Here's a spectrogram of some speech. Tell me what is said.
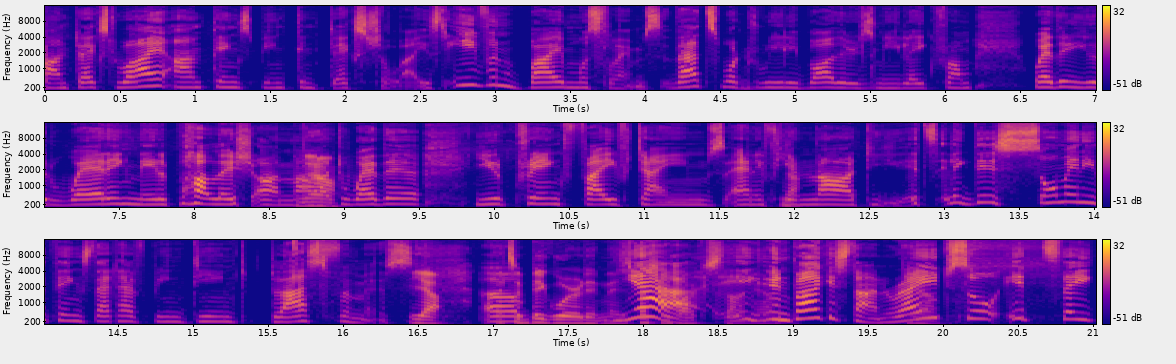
context? Why aren't things being contextualized even by Muslims? That's what really bothers me. Like from whether you're wearing nail polish or not, whether you're praying five times, and if you're not, it's like there's so many things that have been deemed blasphemous. Yeah. That's a big word in especially Uh, yeah, Pakistan. Yeah. in Pakistan, right? So it's like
